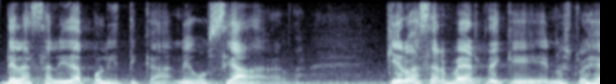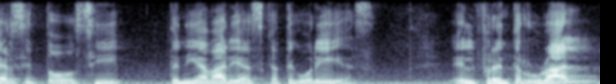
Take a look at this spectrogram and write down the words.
de la salida política negociada. ¿verdad? Quiero hacer ver de que nuestro ejército sí tenía varias categorías. El Frente Rural,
